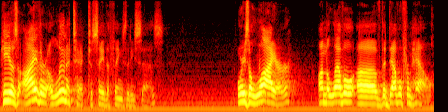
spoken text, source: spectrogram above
He is either a lunatic to say the things that he says, or he's a liar on the level of the devil from hell,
